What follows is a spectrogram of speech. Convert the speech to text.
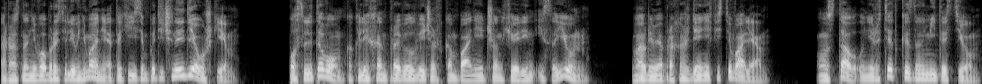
раз на него обратили внимание такие симпатичные девушки. После того, как Ли Хэн провел вечер в компании Чон Хёрин и Саюн во время прохождения фестиваля, он стал университетской знаменитостью.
